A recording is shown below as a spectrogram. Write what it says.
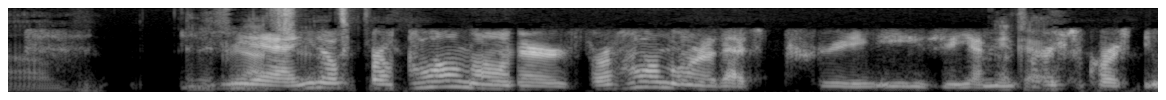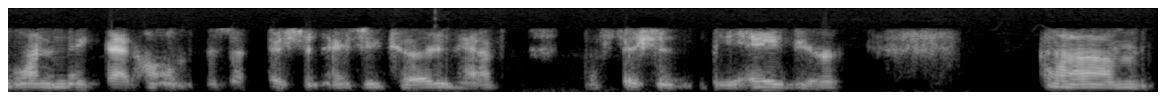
Um, yeah, you know, for a homeowner, for a homeowner, that's pretty easy. I mean, okay. first, of course, you want to make that home as efficient as you could and have efficient behavior. Um,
